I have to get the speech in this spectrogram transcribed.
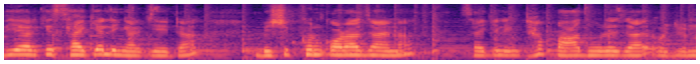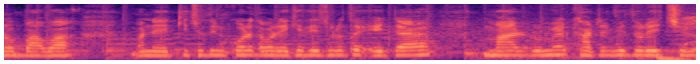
দিয়ে আর কি সাইকেলিং আর কি এটা। বেশিক্ষণ করা যায় না। সাইকেলিংটা পা ধরে যায়, ওই জন্য বাবা মানে কিছুদিন করে তারপর রেখে দিয়েছিল। তো এটা মার রুমের খাটের ভিতরেই ছিল।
